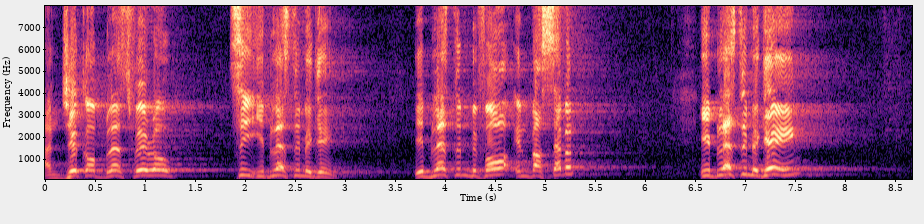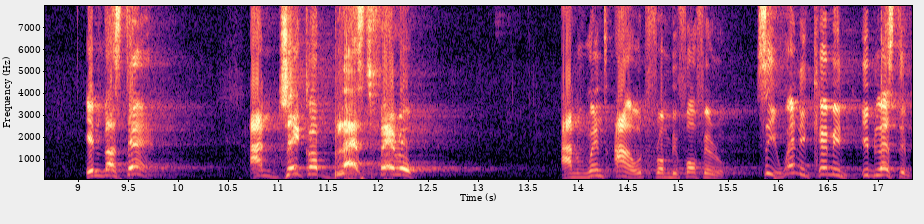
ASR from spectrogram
And Jacob blessed Pharaoh. See, he blessed him again. He blessed him before in verse 7. He blessed him again in verse 10. And Jacob blessed Pharaoh and went out from before Pharaoh. See, when he came in, he blessed him.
